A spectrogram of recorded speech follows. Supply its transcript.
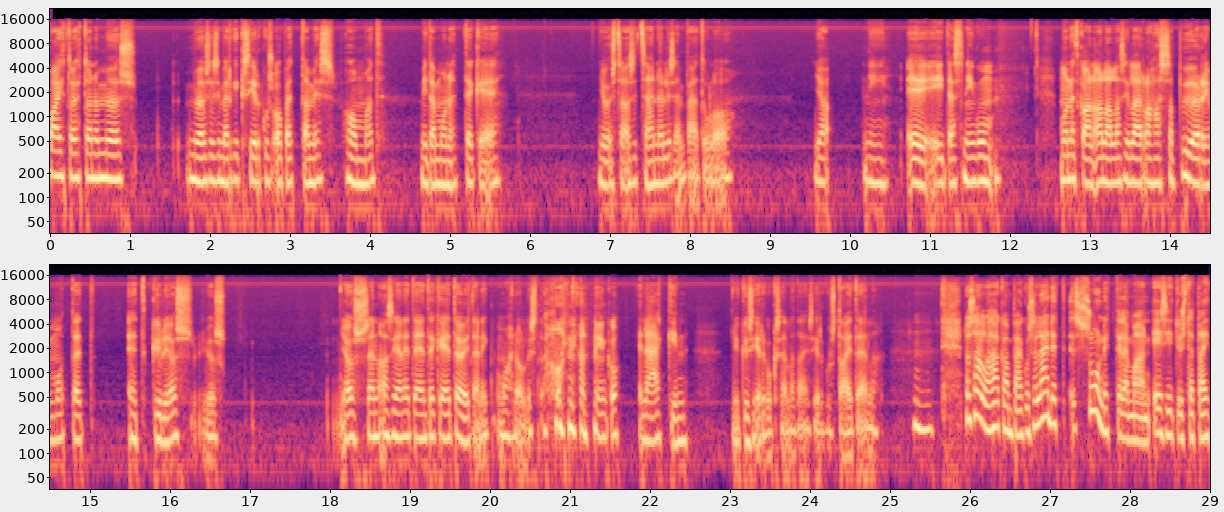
vaihtoehtona myös, myös esimerkiksi sirkusopettamishommat, mitä monet tekee, joista saa sitten säännöllisempää tuloa. Ja niin, ei, ei tässä niin kuin monetkaan alalla sillä rahassa pyöri, mutta et, et kyllä jos, jos jos sen asian eteen tekee töitä, niin mahdollista on ihan niin kuin elääkin nykysirkuksella tai sirkustaiteella. Mm-hmm. No Salla Hakanpää, kun sä lähdet suunnittelemaan esitystä tai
